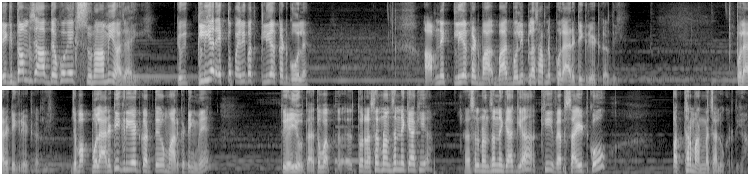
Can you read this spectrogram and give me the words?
एकदम से आप देखोगे एक सुनामी आ जाएगी। क्योंकि क्लियर एक तो पहली बात क्लियर कट गोल है। आपने क्लियर कट बा, बात बोली प्लस आपने पोलैरिटी क्रिएट कर दी। पोलैरिटी क्रिएट कर दी। जब आप पोलैरिटी क्रिएट करते हो मार्केटिंग में तो यही होता है। तो तो रसल ब्रंसन ने क्या किया? रसल ब्रंसन ने क्या किया कि वेबसाइट को पत्थर मारना चालू कर दिया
